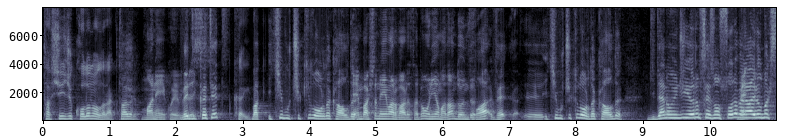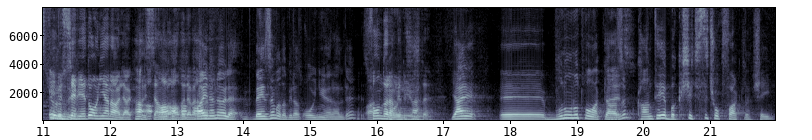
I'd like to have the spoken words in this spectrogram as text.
taşıyıcı kolon olarak Tabii. düşün. Mane'yi koyabiliriz. Ve dikkat et. Bak iki buçuk yıl orada kaldı. En başta Neymar vardı tabii oynayamadan döndü. Var ve e, iki buçuk yıl orada kaldı. Giden oyuncu yarım sezon sonra ben Ve ayrılmak En istiyorum üst diyor. seviyede oynayan hala Ha, Cristiano a- a- Ronaldo ile beraber. Aynen öyle. Benzema da biraz oynuyor herhalde. Son dönemde Oynuyor. düşüşte. Yani e, bunu unutmamak lazım. Evet. Kante'ye bakış açısı çok farklı şeyin.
